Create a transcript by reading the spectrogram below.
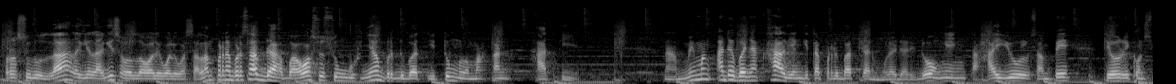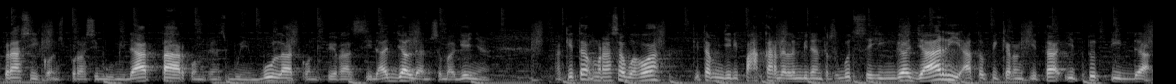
Rasulullah lagi-lagi Shallallahu Alaihi Wasallam pernah bersabda bahwa sesungguhnya berdebat itu melemahkan hati. Nah, memang ada banyak hal yang kita perdebatkan, mulai dari dongeng, tahayul, sampai teori konspirasi, konspirasi bumi datar, konspirasi bumi bulat, konspirasi dajjal, dan sebagainya. Nah, kita merasa bahwa kita menjadi pakar dalam bidang tersebut sehingga jari atau pikiran kita itu tidak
